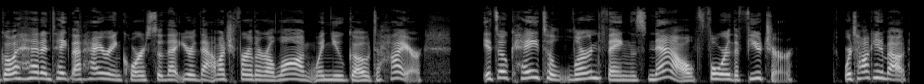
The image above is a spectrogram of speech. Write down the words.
go ahead and take that hiring course so that you're that much further along when you go to hire it's okay to learn things now for the future. We're talking about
